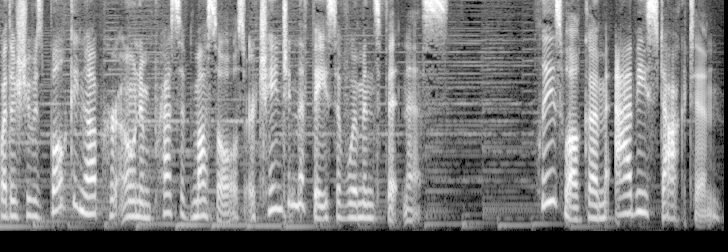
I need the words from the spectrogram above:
whether she was bulking up her own impressive muscles or changing the face of women's fitness. Please welcome Abbye Stockton.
